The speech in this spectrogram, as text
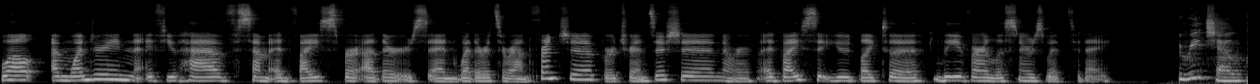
Well, I'm wondering if you have some advice for others and whether it's around friendship or transition or advice that you'd like to leave our listeners with today. reach out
